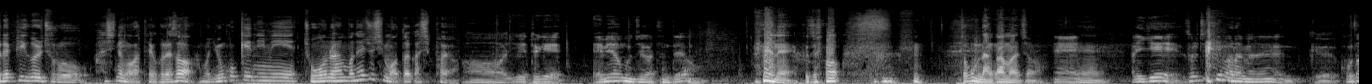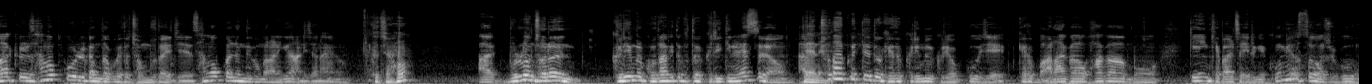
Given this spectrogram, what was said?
그래픽을 주로 하시는 것 같아요. 그래서 한번 윤꽃게님이 조언을 한번 해주시면 어떨까 싶어요. 아 이게 되게 애매한 문제 같은데요. 네네 그죠? 조금 난감하죠. 네. 네. 아, 이게 솔직히 말하면은 그 고등학교를 상업고를 간다고 해서 전부 다 이제 상업 관련된 것만 하는 게 아니잖아요. 그죠? 아 물론 저는 그림을 고등학교 때부터 그리기는 했어요. 아. 초등학교 때도 계속 그림을 그렸고 이제 계속 만화가, 화가, 뭐 게임 개발자 이런 게 꿈이었어가지고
